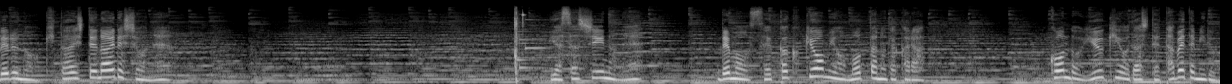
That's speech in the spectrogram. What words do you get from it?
れるのを期待してないでしょうね。優しいのね。でもせっかく興味を持ったのだから今度勇気を出して食べてみるわ。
